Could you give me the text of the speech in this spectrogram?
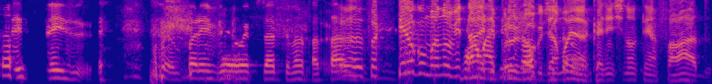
Não sei se vocês forem ver o episódio semana passada. Só- Tem alguma novidade pro tá jogo de amanhã que a gente não tenha falado?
